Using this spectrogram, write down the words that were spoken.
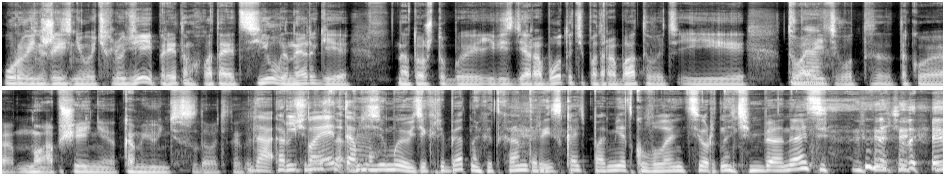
уровень жизни у этих людей, и при этом хватает сил, энергии на то, чтобы и везде работать, и подрабатывать, и творить вот э, такое, ну, общение, комьюнити создавать и так далее. Да, Короче, и нужно поэтому... в резюме у этих ребят на HeadHunter искать пометку «волонтер на чемпионате». и,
